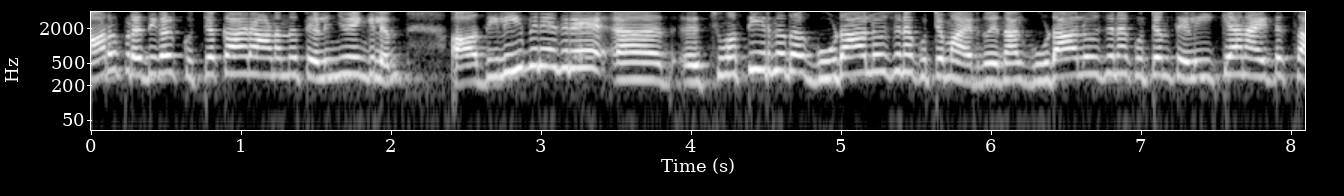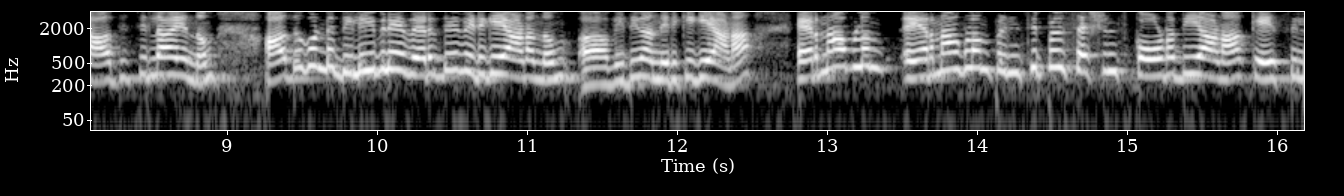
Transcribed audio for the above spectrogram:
ആറ് പ്രതികൾ കുറ്റക്കാരാണെന്ന് തെളിഞ്ഞുവെങ്കിലും ദിലീപിനെതിരെ ചുമത്തിയിരുന്നത് ഗൂഢാലോചന കുറ്റമായിരുന്നു. എന്നാൽ ഗൂഢാലോചന കുറ്റം തെളിയിക്കാനായിട്ട് സാധിച്ചില്ല എന്നും അതുകൊണ്ട് ദിലീപിനെ വെറുതെ വിടുകയാണെന്നും വിധി വന്നിരിക്കുകയാണ്. എറണാകുളം എറണാകുളം പ്രിൻസിപ്പൽ സെഷൻസ് കോടതിയാണ് കേസിൽ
